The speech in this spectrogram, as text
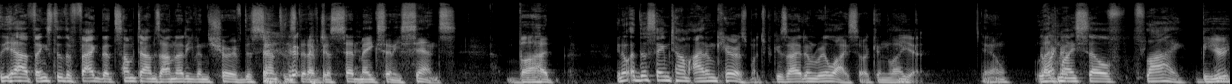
yeah, thanks to the fact that sometimes I'm not even sure if the sentence that I've just said makes any sense. But, you know, at the same time, I don't care as much because I don't realize. So I can, like, yeah. you know, let can- myself fly, be, Your,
